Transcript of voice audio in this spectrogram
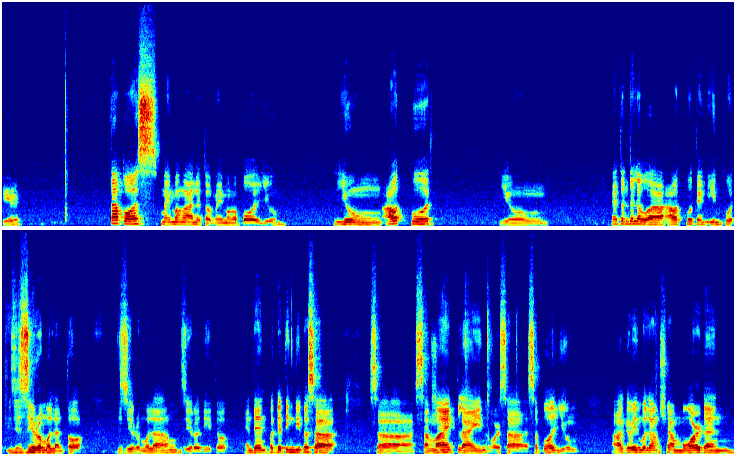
Here. Tapos, may mga ano to, may mga volume. Yung output, yung etong dalawa, output and input, is zero mo lang to. Zero mo lang, zero dito. And then, pagdating dito sa sa sa mic line or sa sa volume, uh, gawin mo lang siya more than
